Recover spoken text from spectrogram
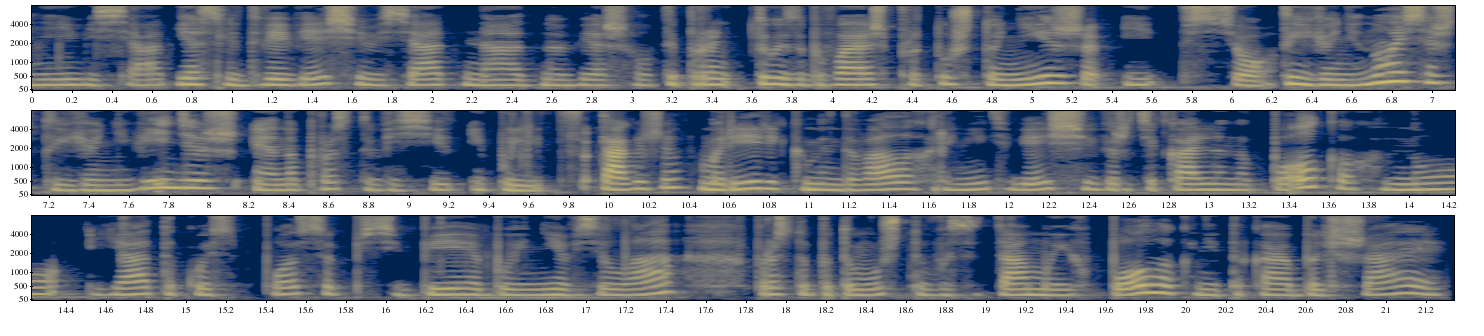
они висят. Если две вещи висят на одной вешалке, ты, про... ты забываешь про ту, что ниже, и все. Ты ее не носишь, ты ее не видишь, и она просто висит и пылится. Также Мария рекомендовала хранить вещи вертикально на полках, но я такой способ себе бы не взяла, просто потому что высота моих полок не такая большая,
